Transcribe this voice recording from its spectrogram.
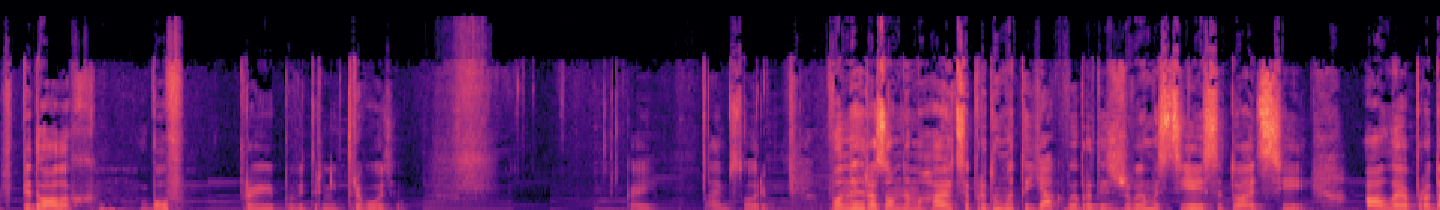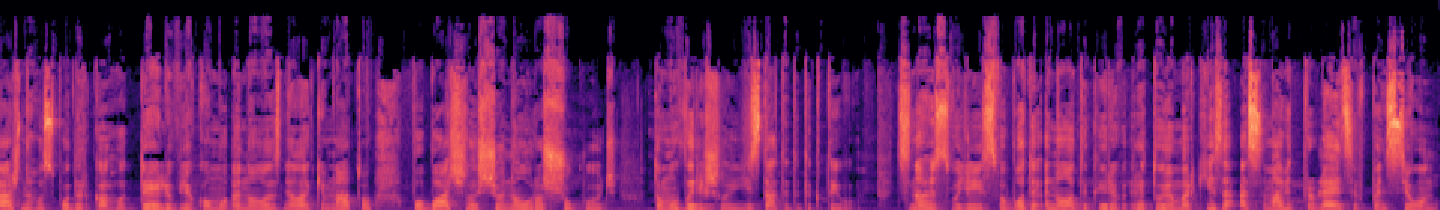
в підвалах був при повітряній тривозі. Окей. I'm sorry. Вони разом намагаються придумати, як вибратись живими з цієї ситуації. Але продажна господарка готелю, в якому Енола зняла кімнату, побачила, що Енолу розшукують, тому вирішила її здати детективу. Ціною своєї свободи Енола таки рятує Маркіза, а сама відправляється в пансіон,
